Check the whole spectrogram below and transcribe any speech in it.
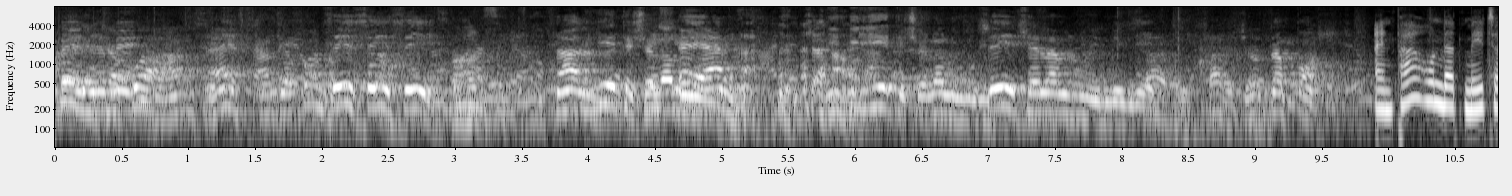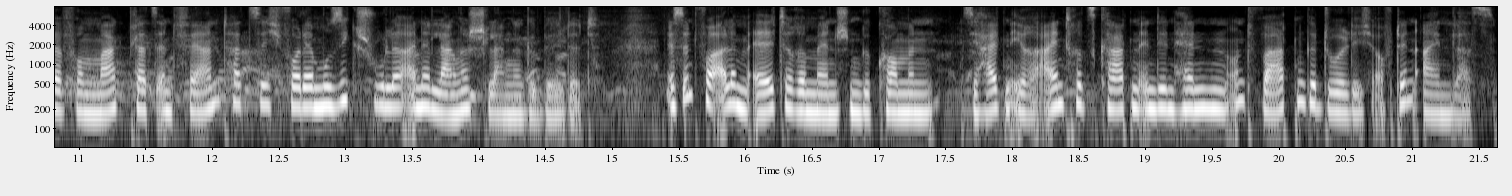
bene, bene. Eh? Sì, sì, sì. No, I biglietti ce l'ha lui. I biglietti ce l'ha lui. Sì, ce l'ha lui i biglietti. Tutto a posto. Ein paar hundert Meter vom Marktplatz entfernt hat sich vor der Musikschule eine lange Schlange gebildet. Es sind vor allem ältere Menschen gekommen. Sie halten ihre Eintrittskarten in den Händen und warten geduldig auf den Einlass.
